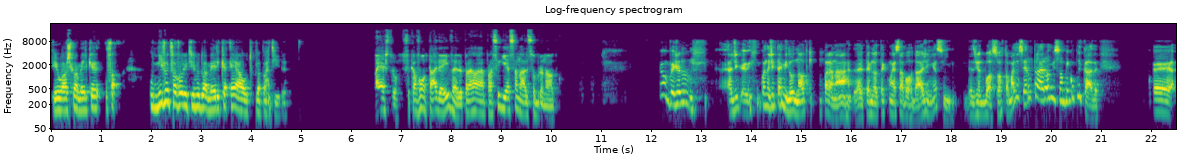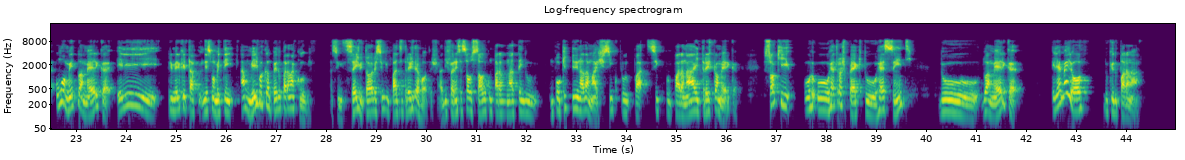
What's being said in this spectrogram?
eu acho que o América. O, o nível de favoritismo do América é alto para a partida. Maestro, fica à vontade aí, velho, para seguir essa análise sobre o Náutico. Eu vejo. A gente, quando a gente terminou o Náutico no Paraná, é, terminou até com essa abordagem, assim, desejando boa sorte, mas assim, era, era uma missão bem complicada. É, o momento do América, ele. Primeiro que ele tá. Nesse momento tem a mesma campanha do Paraná Clube. Assim, seis vitórias, cinco empates e três derrotas. A diferença é só o saldo com o Paraná tendo um pouquinho de nada mais. Cinco para o Paraná e três para América. Só que o, o, retrospecto recente do, do América, ele é melhor do que do Paraná.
